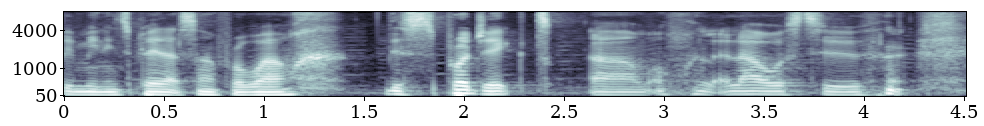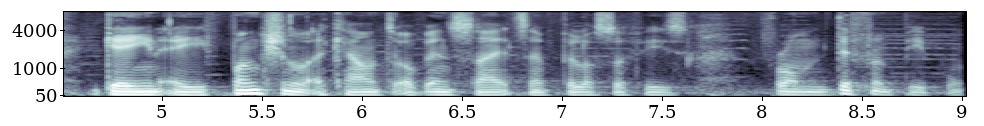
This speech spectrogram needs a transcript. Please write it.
Been meaning to play that sound for a while. This project um, will allow us to gain a functional account of insights and philosophies from different people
